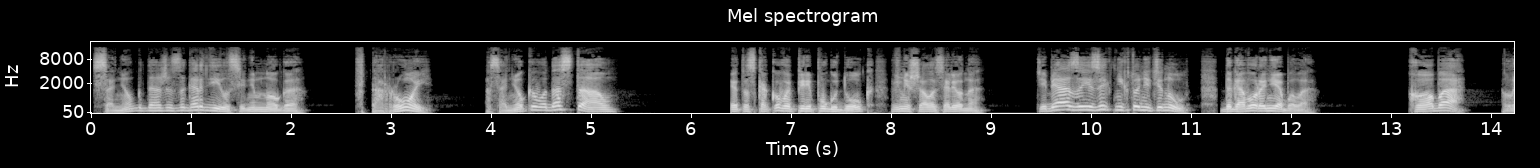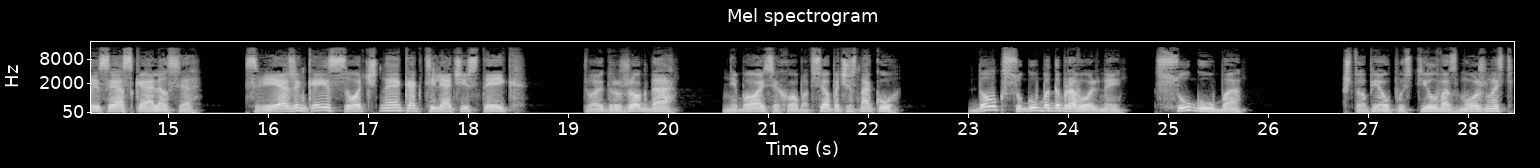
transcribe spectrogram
Санек даже загордился немного. Второй? А Санек его достал. «Это с какого перепугу долг?» — вмешалась Алена. «Тебя за язык никто не тянул, договора не было». «Хоба!» — лысый оскалился. «Свеженькая и сочная, как телячий стейк. Твой дружок, да? Не бойся, Хоба, все по чесноку. Долг сугубо добровольный. Сугубо. Чтоб я упустил возможность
